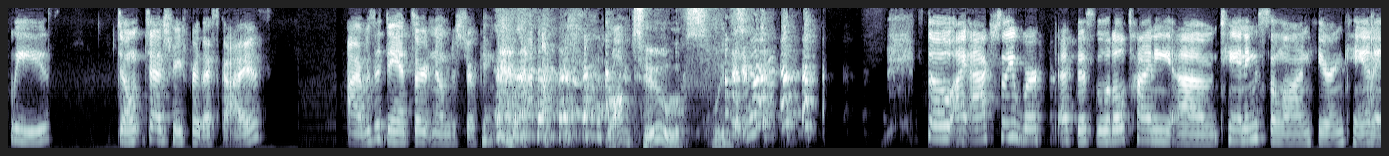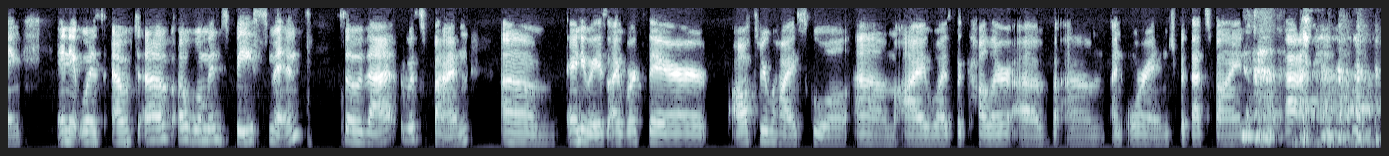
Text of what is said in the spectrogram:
please don't judge me for this, guys. I was a dancer. No, I'm just joking. Rob too. Sweet. So I actually worked at this little tiny um, tanning salon here in Canning, and it was out of a woman's basement. So that was fun. Um, anyways, I worked there all through high school. Um, I was the color of um, an orange, but that's fine. Uh,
